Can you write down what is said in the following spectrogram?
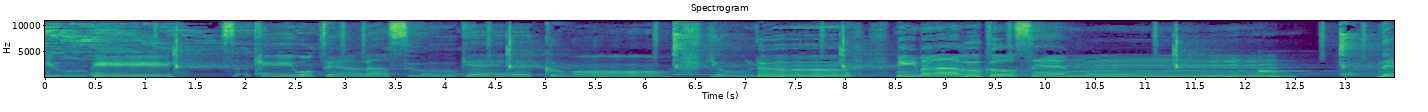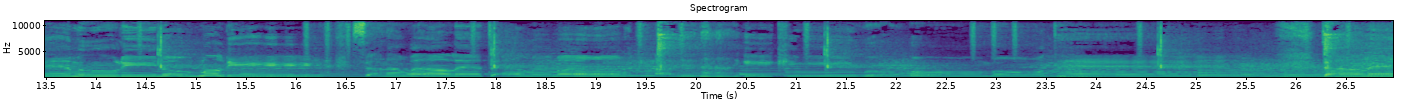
指先を照らす月光夜に舞う五線眠りの森さらわれたまま会えない君を思って。誰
